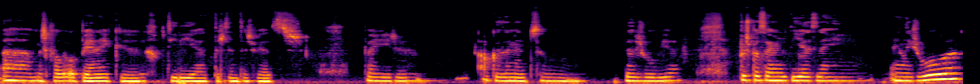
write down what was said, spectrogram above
uh, mas que valeu a pena e que repetiria 300 vezes para ir uh, ao casamento da Júlia. Depois passei uns dias em, em Lisboa,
